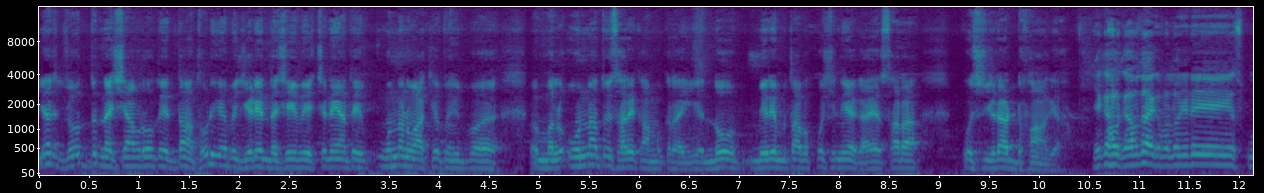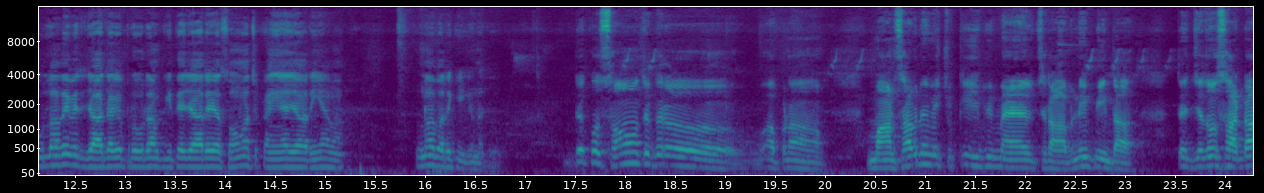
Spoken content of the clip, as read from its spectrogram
ਯਾਰ ਯੁੱਧ ਨਸ਼ਿਆਂ ਵਿਰੁੱਧ ਇਦਾਂ ਥੋੜੀ ਆ ਵੀ ਜਿਹੜੇ ਨਸ਼ੇ ਵੇਚਣੇ ਆ ਤੇ ਉਹਨਾਂ ਨੂੰ ਆਖਿਓ ਤੁਸੀਂ ਮਤਲਬ ਉਹਨਾਂ ਤੋਂ ਹੀ ਸਾਰੇ ਕੰਮ ਕਰਾਈਏ। ਨੋ ਮੇਰੇ ਮੁਤਾਬਕ ਕੁਝ ਨਹੀਂ ਹੈਗਾ ਇਹ ਸਾਰਾ ਕੁਝ ਜਿਹੜਾ ਡਫਾ ਗਿਆ ਇੱਕ ਹਲਕਾ ਵਿਧਾਇਕ ਵੱਲੋਂ ਜਿਹੜੇ ਸਕੂਲਾਂ ਦੇ ਵਿੱਚ ਜਾ ਜਾ ਕੇ ਪ੍ਰੋਗਰਾਮ ਕੀਤੇ ਜਾ ਰਹੇ ਆ ਸੋਹਾਂ ਚੁਕਾਈਆਂ ਜਾ ਰਹੀਆਂ ਵਾ ਉਹਨਾਂ ਬਾਰੇ ਕੀ ਕਹਿਣਾ ਚਾਹੋਗੇ? ਦੇਖੋ ਸਹੁੰ ਤੇ ਫਿਰ ਆਪਣਾ ਮਾਨ ਸਾਹਿਬ ਨੇ ਵੀ ਚੁੱਕੀ ਸੀ ਵੀ ਮੈਂ ਸ਼ਰਾਬ ਨਹੀਂ ਪੀਂਦਾ। ਤੇ ਜਦੋਂ ਸਾਡਾ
